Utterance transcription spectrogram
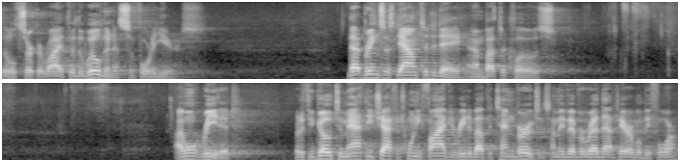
little circuit ride through the wilderness of 40 years? That brings us down to today, and I'm about to close. I won't read it, but if you go to Matthew chapter 25, you read about the 10 virgins. How many have ever read that parable before?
